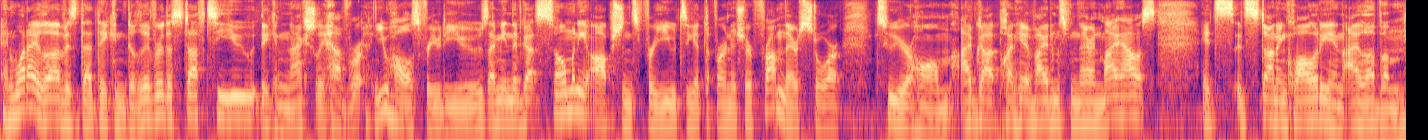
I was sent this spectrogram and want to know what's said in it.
And what I love is that they can deliver the stuff to you. They can actually have U-Hauls for you to use. I mean, they've got so many options for you to get the furniture from their store to your home. I've got plenty of items from there in my house. It's it's stunning quality, and I love them.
